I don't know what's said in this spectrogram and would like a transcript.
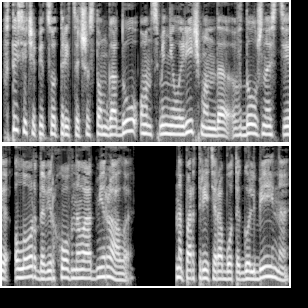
В 1536 году он сменил Ричмонда в должности лорда Верховного Адмирала. На портрете работы Гольбейна,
